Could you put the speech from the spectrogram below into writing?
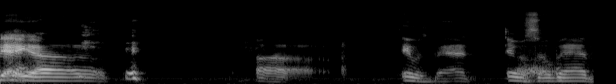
they, uh, uh, it was bad. It was so Oh. bad.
